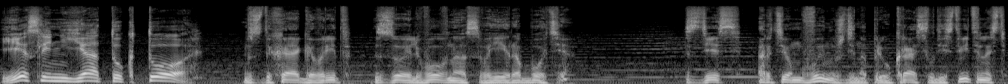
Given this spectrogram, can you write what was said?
«Если не я, то кто?» – вздыхая, говорит Зоя Львовна о своей работе. Здесь Артем вынужденно приукрасил действительность,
